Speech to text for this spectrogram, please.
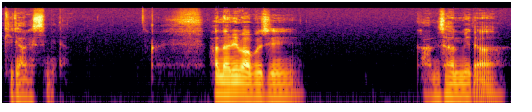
기대하겠습니다. 하나님 아버지 감사합니다.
